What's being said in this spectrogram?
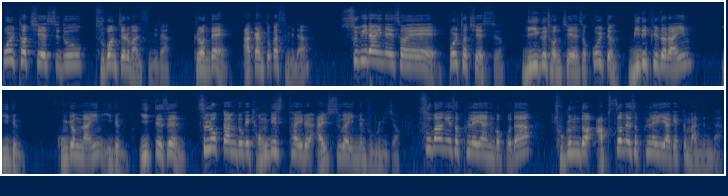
볼 터치 횟수도 두 번째로 많습니다. 그런데 아까랑 똑같습니다. 수비 라인에서의 볼 터치 횟수 리그 전체에서 꼴등 미드필더 라인 2등 공격 라인 2등. 이 뜻은 슬롯 감독의 경기 스타일을 알 수가 있는 부분이죠. 후방에서 플레이하는 것보다 조금 더 앞선에서 플레이하게끔 만든다.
